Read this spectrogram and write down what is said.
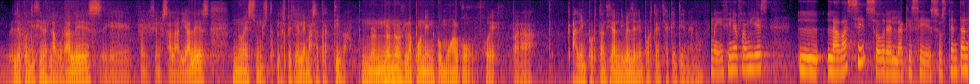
A nivel de condiciones laborales, eh, condiciones salariales, no es la especialidad más atractiva. No, no nos la ponen como algo jue, para a la importancia, al nivel de la importancia que tiene. ¿no? Medicina familiar es la base sobre la que se sustenta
